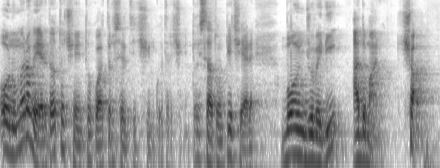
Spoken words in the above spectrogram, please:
o numero verde 800 475 300. È stato un piacere, buon giovedì, a domani, ciao!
